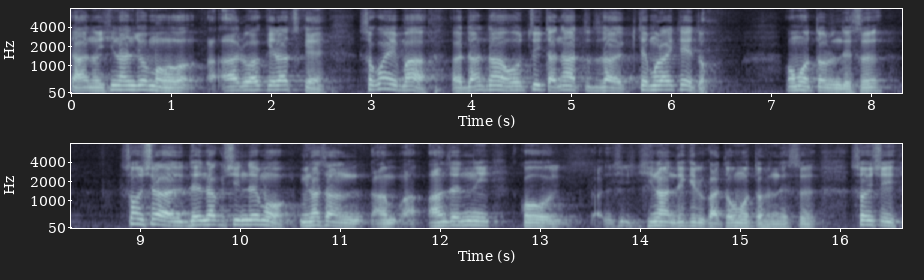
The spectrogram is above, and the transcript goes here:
あの避難所もあるわけらすけんそこへまあだんだん追いついたなとだ来てもらいてえと思っとるんです。そうしたら連絡死んでも皆さん安全にこう避難できるかと思っとるんです。そういうし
